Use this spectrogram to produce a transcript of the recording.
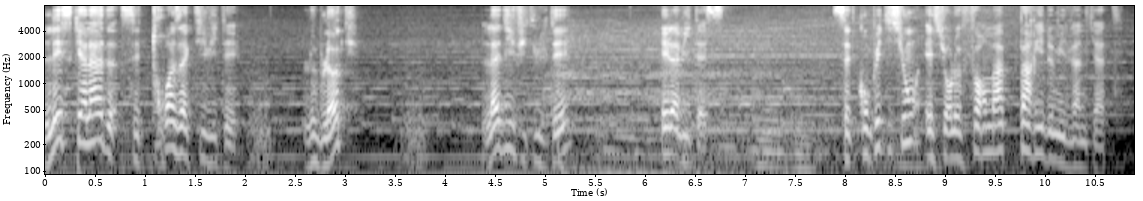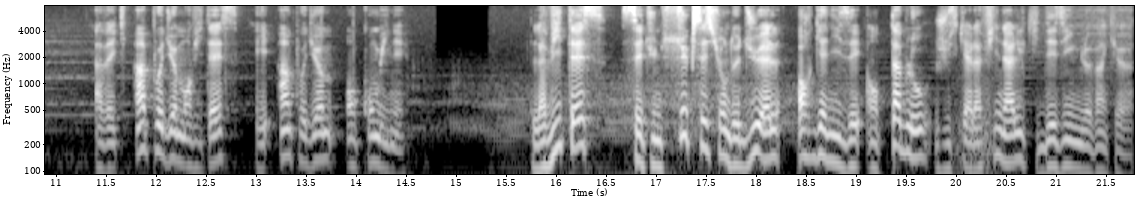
L'escalade, c'est trois activités. Le bloc, la difficulté et la vitesse. Cette compétition est sur le format Paris 2024, avec un podium en vitesse et un podium en combiné. La vitesse, c'est une succession de duels organisés en tableau jusqu'à la finale qui désigne le vainqueur.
